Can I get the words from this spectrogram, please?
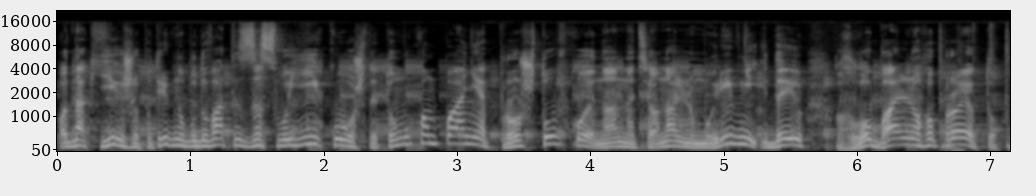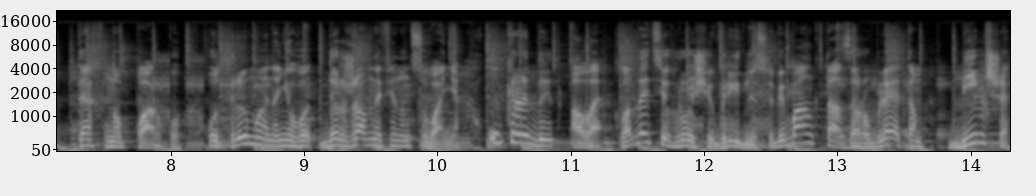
Однак їх же потрібно будувати за свої кошти. Тому компанія проштовхує на національному рівні ідею глобального проекту технопарку, отримує на нього державне фінансування у кредит, але кладе ці гроші в рідний собі банк та заробляє там більше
